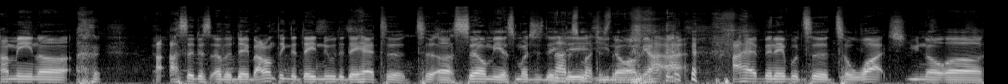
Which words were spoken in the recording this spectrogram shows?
I mean, uh I, I said this the other day, but I don't think that they knew that they had to to uh, sell me as much as they Not as did. much as you they know, I did. mean, I, I I had been able to to watch, you know, uh,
